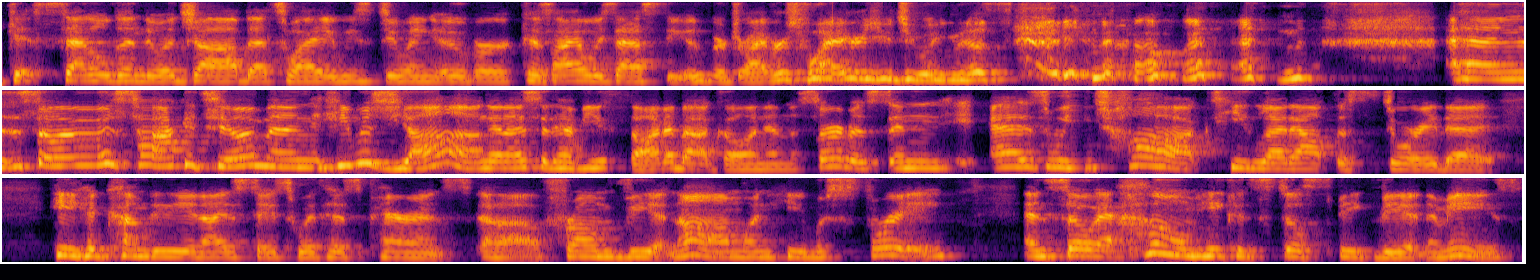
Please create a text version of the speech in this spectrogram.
get settled into a job. That's why he was doing uber because i always ask the uber drivers why are you doing this? You know? And, and so i was talking to him and he was young and i said have you thought about going in the service? And as we talked he let out the story that he had come to the united states with his parents uh, from vietnam when he was three. And so at home he could still speak vietnamese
